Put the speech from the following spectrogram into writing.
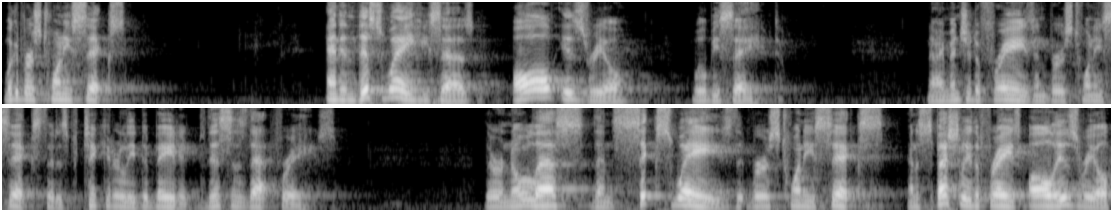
Look at verse 26. And in this way, he says, all Israel will be saved. Now, I mentioned a phrase in verse 26 that is particularly debated. This is that phrase. There are no less than six ways that verse 26, and especially the phrase all Israel,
